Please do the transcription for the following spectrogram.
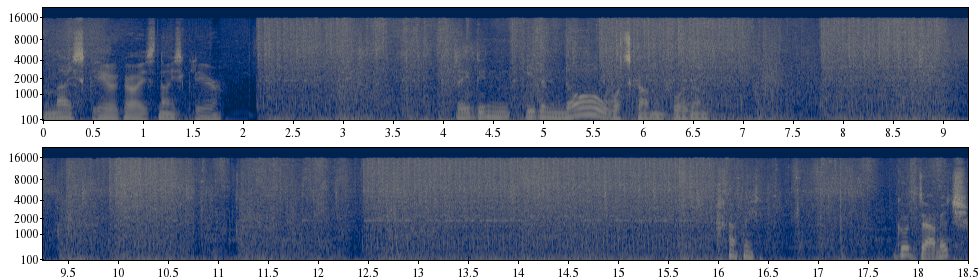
Nice clear, guys. Nice clear. They didn't even know what's coming for them. I mean, good damage.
